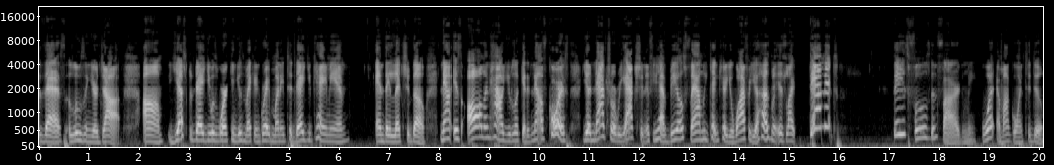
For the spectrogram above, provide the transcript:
that's losing your job. Um, yesterday you was working, you was making great money. Today you came in and they let you go. Now it's all in how you look at it. Now, of course, your natural reaction, if you have bills, family, taking care of your wife or your husband, is like, damn it, these fools then fired me. What am I going to do?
